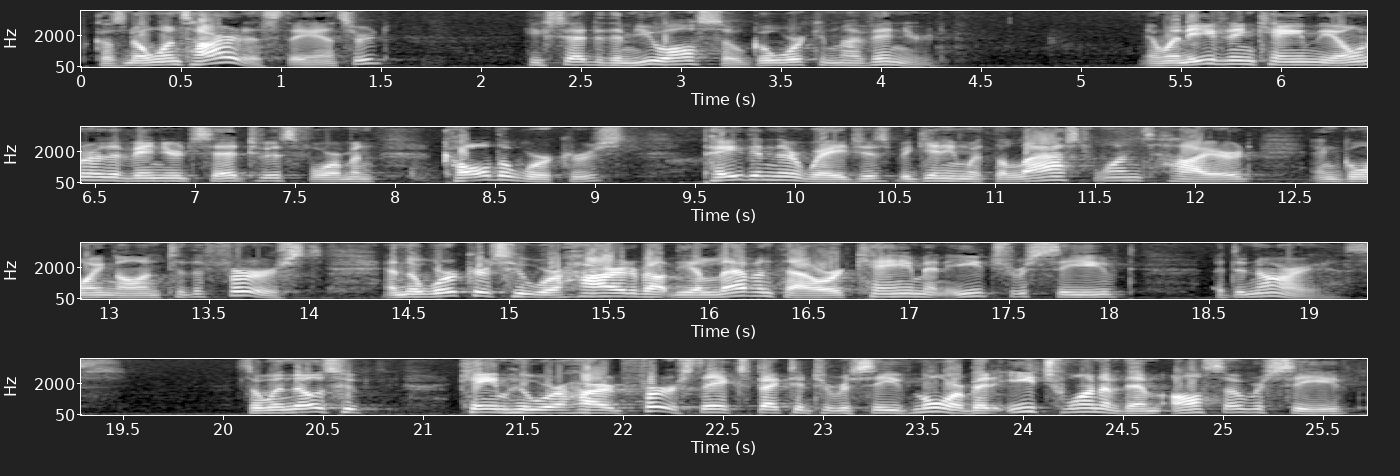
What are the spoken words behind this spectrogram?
Because no one's hired us, they answered. He said to them, You also go work in my vineyard. And when evening came, the owner of the vineyard said to his foreman, Call the workers, pay them their wages, beginning with the last ones hired and going on to the first. And the workers who were hired about the eleventh hour came and each received a denarius. So when those who came who were hired first, they expected to receive more, but each one of them also received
